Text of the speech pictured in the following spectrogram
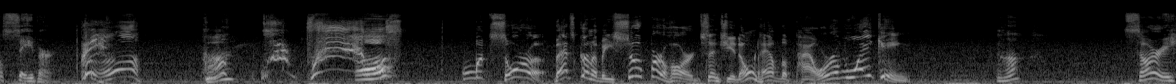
I'll save her. Huh? Huh? Ó, But Sora, that's gonna be super hard since you don't have the power of waking. Huh? Sorry.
